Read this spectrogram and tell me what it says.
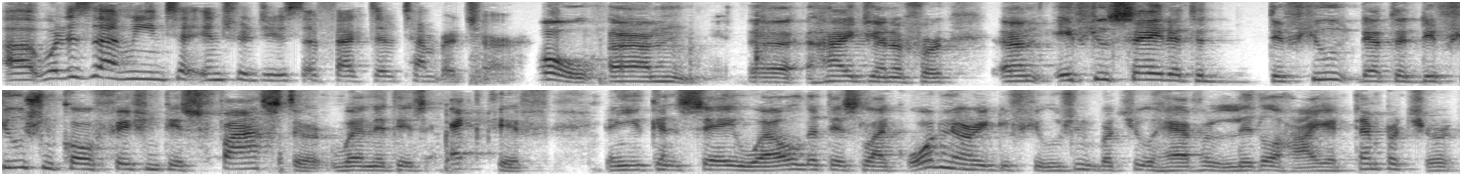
Uh, what does that mean to introduce effective temperature? Oh, um, uh, hi, Jennifer. Um, if you say that the, diffu that the diffusion coefficient is faster when it is active, then you can say, well, that is like ordinary diffusion, but you have a little higher temperature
